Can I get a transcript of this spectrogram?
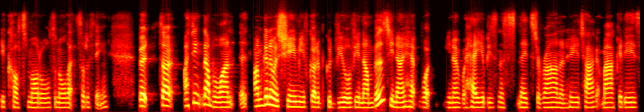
your cost models and all that sort of thing. But so I think number one, uh, I'm going to assume you've got a good view of your numbers, you know, how, what, you know, how your business needs to run and who your target market is,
